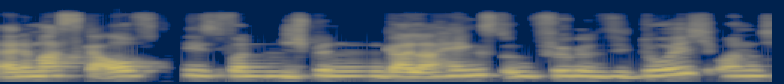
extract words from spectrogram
deine Maske aufziehst von Spinnengeiler Hengst und vögeln sie durch und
